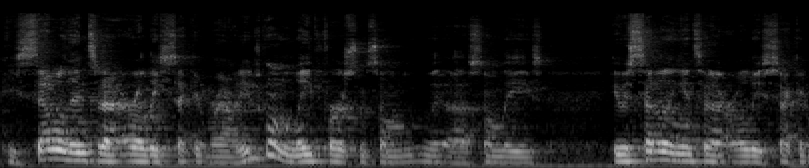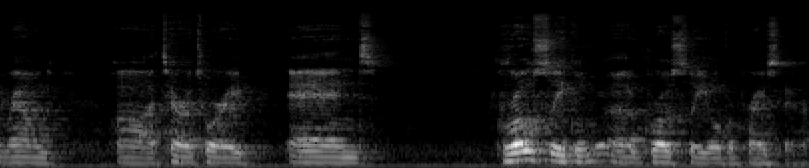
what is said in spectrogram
He settled into that early second round. He was going late first in some uh, some leagues. He was settling into that early second round uh, territory and grossly, uh, grossly overpriced there.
